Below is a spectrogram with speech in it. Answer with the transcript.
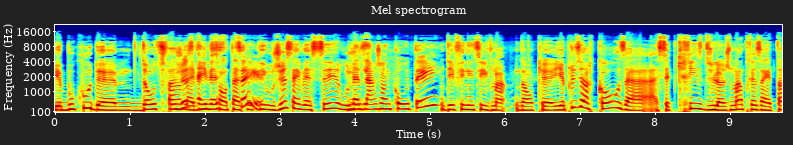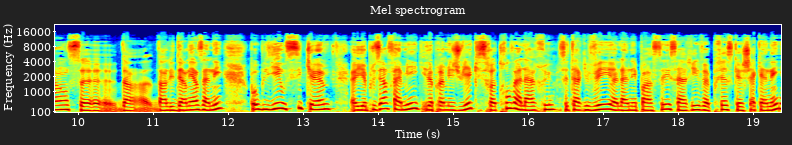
il y a beaucoup de d'autres sphères de la vie qui sont affectées. Ou juste investir. Ou Mettre juste de l'argent de côté. Définitivement. Donc, euh, il y a plusieurs causes à, à cette crise du logement très intense euh, dans, dans les dernières années. Pas oublier aussi que euh, il y a plusieurs familles le 1er juillet qui se retrouvent à la rue. C'est arrivé l'année passée, ça arrive presque chaque année.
